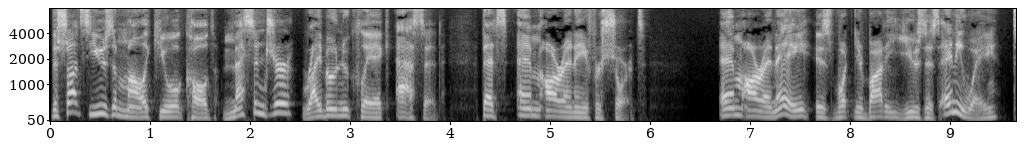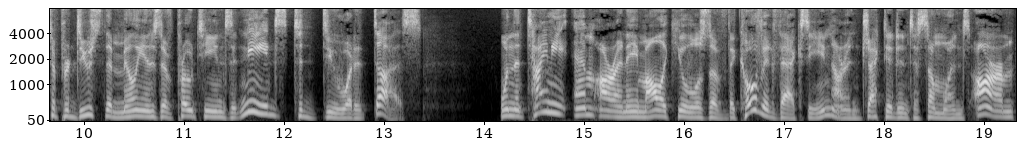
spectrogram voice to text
The shots use a molecule called messenger ribonucleic acid. That's mRNA for short. mRNA is what your body uses anyway to produce the millions of proteins it needs to do what it does. When the tiny mRNA molecules of the COVID vaccine are injected into someone's arm,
